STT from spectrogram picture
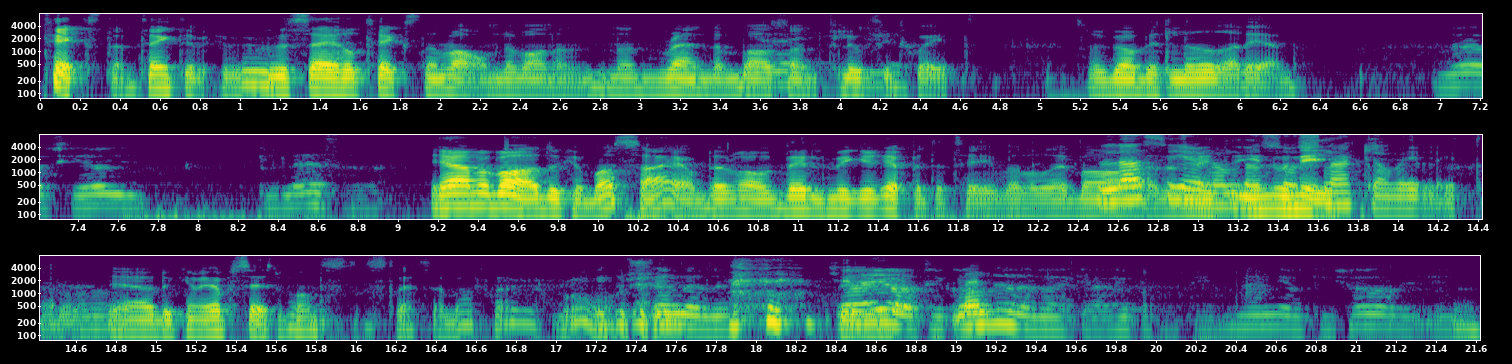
Texten tänkte vi. Vi vill se hur texten var. Om det var någon, någon random bara sån fluffigt skit. Så vi bara blivit lurade igen. Vadå, ska jag, ska jag läsa det? Ja men bara, du kan bara säga om den var väldigt mycket repetitiv eller det är bara läs den igenom lite den så snackar vi lite. eller- Ja du kan, ja precis, du behöver inte stressa, bara fråga. Oh. Ja, jag tycker Men- inte den verkar repetitiv. Men jag kan köra en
